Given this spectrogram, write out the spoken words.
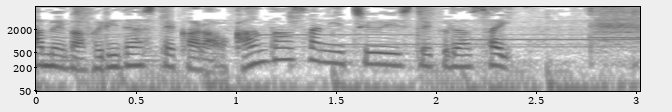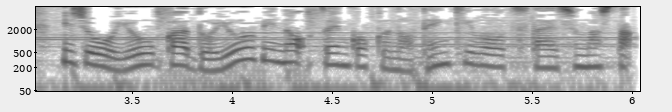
雨が降り出してからは寒暖差に注意してください。以上8日土曜日の全国の天気をお伝えしました。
